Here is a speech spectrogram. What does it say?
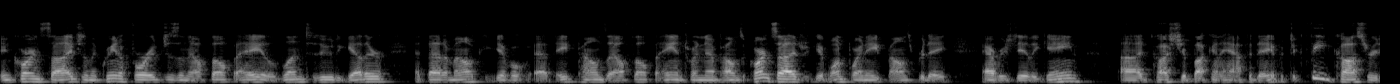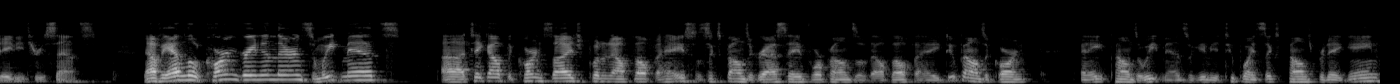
in corn silage and the queen of forages in alfalfa hay. They'll blend to do together at that amount. Could give at 8 pounds of alfalfa hay and 29 pounds of corn silage would give 1.8 pounds per day average daily gain. Uh, it costs you a buck and a half a day, but the feed costs are at 83 cents. Now, if you add a little corn grain in there and some wheat midds, uh, take out the corn silage, put in alfalfa hay, so six pounds of grass hay, four pounds of alfalfa hay, two pounds of corn, and eight pounds of wheat midds will give you 2.6 pounds per day gain,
